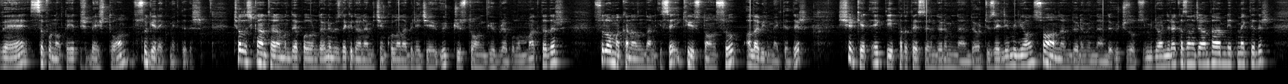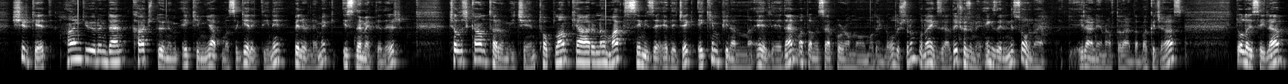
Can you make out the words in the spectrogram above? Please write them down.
ve 0.75 ton su gerekmektedir. Çalışkan tarımın depolarında önümüzdeki dönem için kullanabileceği 300 ton gübre bulunmaktadır. Sulama kanalından ise 200 ton su alabilmektedir. Şirket ektiği patateslerin dönümünden 450 milyon, soğanların dönümünden de 330 milyon lira kazanacağını tahmin etmektedir. Şirket hangi üründen kaç dönüm ekim yapması gerektiğini belirlemek istemektedir. Çalışkan tarım için toplam karını maksimize edecek ekim planını elde eden matematiksel programlama modelini oluşturun. Bunu Excel'de çözümleyin. Excel'ini sonra ilerleyen haftalarda bakacağız. Dolayısıyla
